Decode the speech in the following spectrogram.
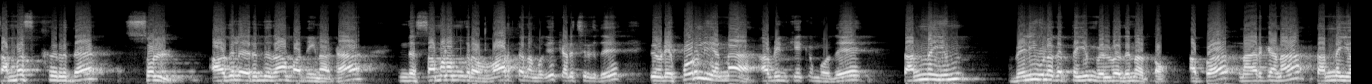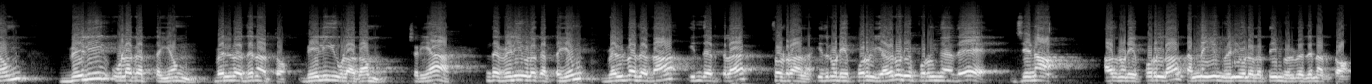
சமஸ்கிருத சொல். அதுல இருந்து தான் பாத்தீங்கன்னாக்கா இந்த சமணம்ங்கிற வார்த்தை நமக்கு கிடைச்சிருக்குது. இதனுடைய பொருள் என்ன அப்படின்னு கேட்கும்போது தன்னையும் வெளி உலகத்தையும் வெல்வதுன்னு அர்த்தம். அப்ப நான் இருக்கேன்னா தன்னையும் வெளி உலகத்தையும் வெல்வதுன்னு அர்த்தம். வெளி உலகம். சரியா? இந்த வெளி உலகத்தையும் வெல்வதை தான் இந்த இடத்துல சொல்றாங்க. இதனுடைய பொருள் எதனுடைய பொருள்ங்க அது ஜினா. அதனுடைய பொருள் தான் தன்னையும் வெளி உலகத்தையும் வெல்வதுன்னு அர்த்தம்.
